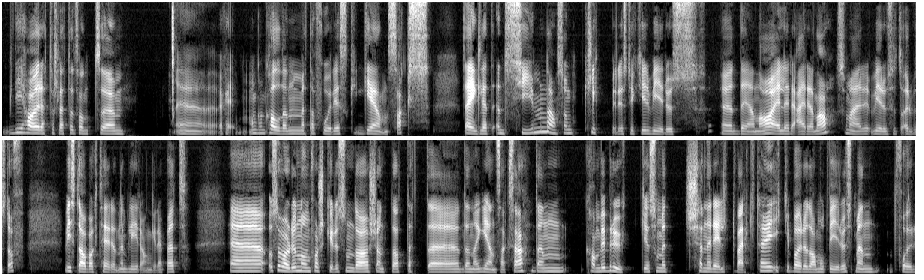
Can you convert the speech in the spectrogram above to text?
De har rett og slett et sånt em, eh, Man kan kalle det en metaforisk gensaks. Det er egentlig et enzym da, som klipper i stykker virus-DNA, eller RNA, som er virusets arvestoff, hvis da bakteriene blir angrepet. Eh, og så var det jo noen forskere som da skjønte at dette, denne gensaksa, den kan vi bruke som et generelt verktøy, ikke bare da mot virus, men for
